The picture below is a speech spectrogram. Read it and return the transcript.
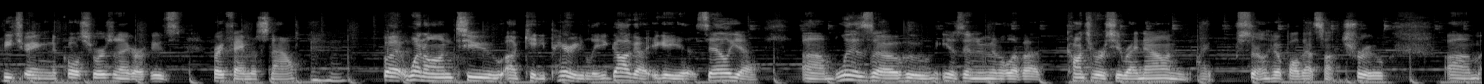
featuring Nicole Scherzinger, who's very famous now. Mm-hmm. But went on to uh, Katy Perry, Lady Gaga, Iggy Azalea, um, Lizzo, who is in the middle of a controversy right now, and I certainly hope all that's not true. Um,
